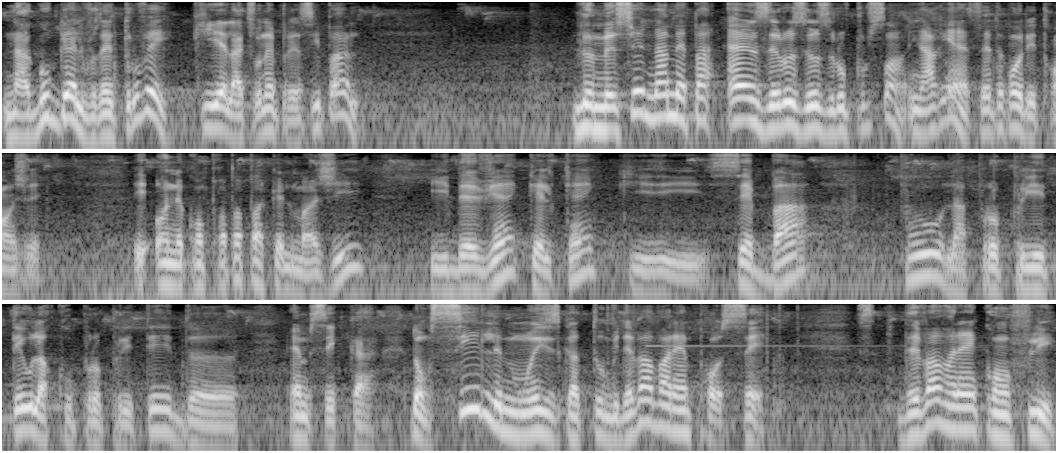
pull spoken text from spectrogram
n'a Google, vous avez trouvé qui est l'actionnaire principal. Le monsieur n'a même pas 1,000%, il n'y a rien, c'est un étranger. Et on ne comprend pas par quelle magie, il devient quelqu'un qui se bat pour la propriété ou la copropriété de MCK. Donc si le Moïse Katumbi devait avoir un procès, devait avoir un conflit,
